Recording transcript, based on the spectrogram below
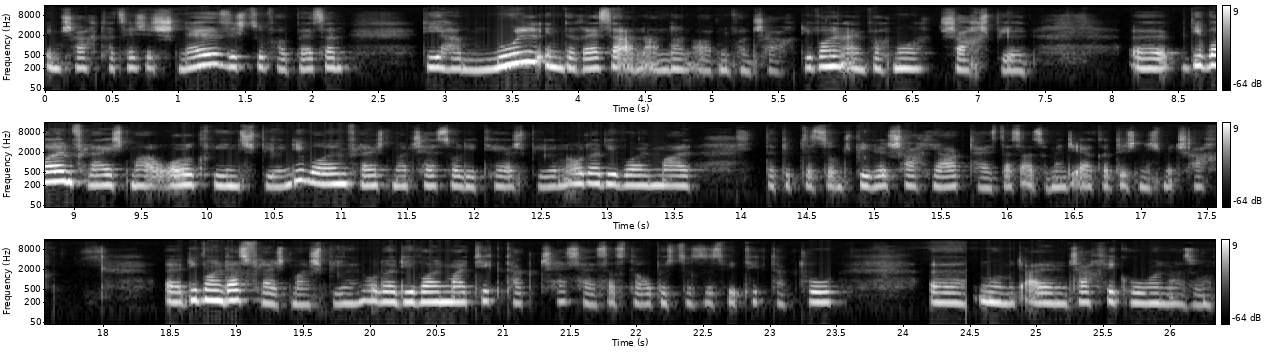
im Schach tatsächlich schnell sich zu verbessern, die haben null Interesse an anderen Arten von Schach. Die wollen einfach nur Schach spielen. Äh, die wollen vielleicht mal All Queens spielen, die wollen vielleicht mal Chess Solitär spielen oder die wollen mal, da gibt es so ein Spiel, Schachjagd heißt das, also Mensch, ärgere dich nicht mit Schach. Äh, die wollen das vielleicht mal spielen oder die wollen mal Tic-Tac-Chess heißt das, glaube ich, das ist wie Tic-Tac-Toe, äh, nur mit allen Schachfiguren, also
